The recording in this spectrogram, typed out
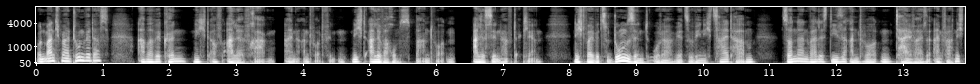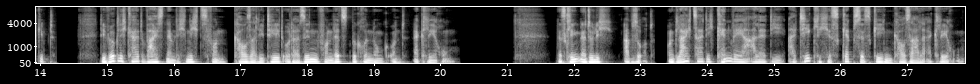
Und manchmal tun wir das, aber wir können nicht auf alle Fragen eine Antwort finden, nicht alle Warums beantworten, alles sinnhaft erklären. Nicht weil wir zu dumm sind oder wir zu wenig Zeit haben, sondern weil es diese Antworten teilweise einfach nicht gibt. Die Wirklichkeit weiß nämlich nichts von Kausalität oder Sinn, von Letztbegründung und Erklärung. Das klingt natürlich absurd. Und gleichzeitig kennen wir ja alle die alltägliche Skepsis gegen kausale Erklärungen.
